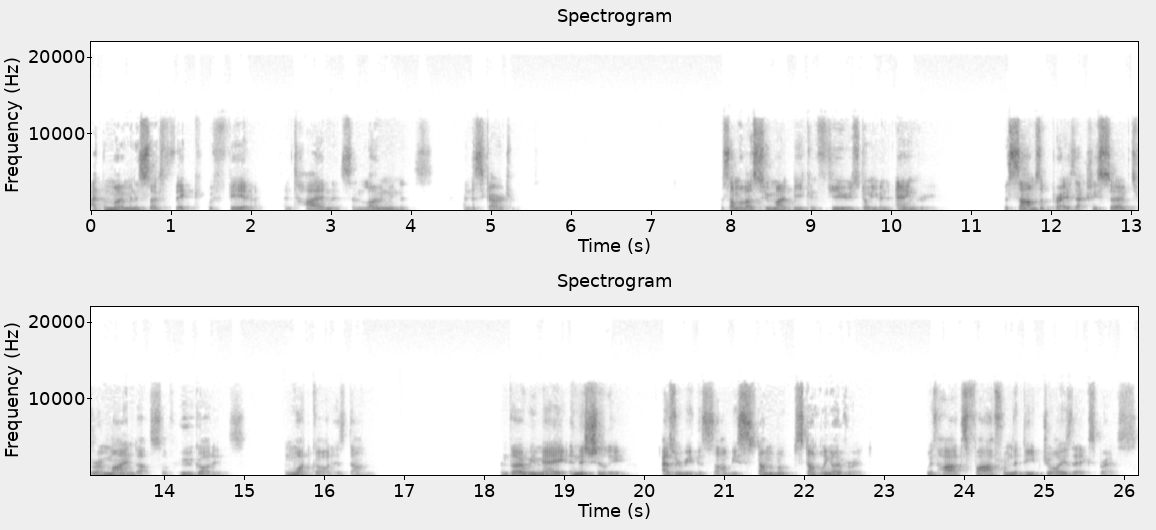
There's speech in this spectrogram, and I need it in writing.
at the moment is so thick with fear and tiredness and loneliness and discouragement? For some of us who might be confused or even angry, the Psalms of Praise actually serve to remind us of who God is and what God has done. And though we may initially, as we read this psalm, be stumble, stumbling over it with hearts far from the deep joys they express,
